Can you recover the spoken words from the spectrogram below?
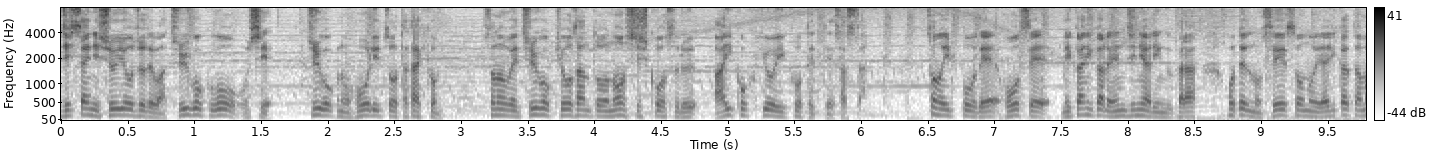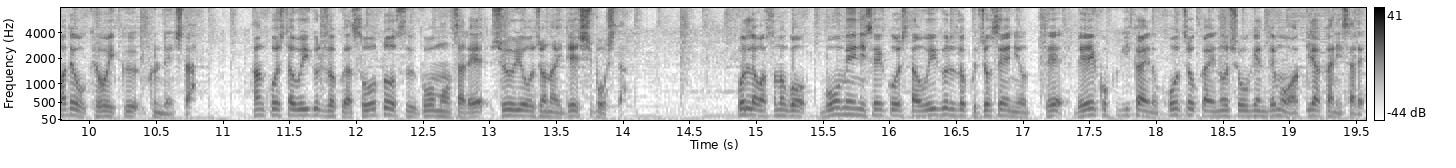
実際に収容所では中国語を教え中国の法律を叩き込みその上中国共産党の施行する愛国教育を徹底させた。その一方で法制メカニカルエンジニアリングからホテルの清掃のやり方までを教育訓練した。反抗したウイグル族が相当数拷問され収容所内で死亡した。これらはその後亡命に成功したウイグル族女性によって米国議会の公聴会の証言でも明らかにされ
